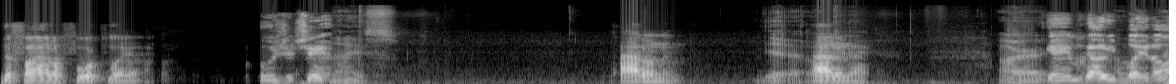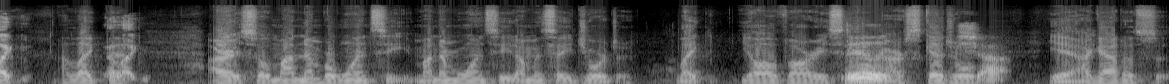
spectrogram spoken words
the Final Four playoff. Who's your champ? Nice. I don't know. Yeah. I don't know. All right. Game's got to be I played. I like it. I like I like it. All right, so my number one seed, my number one seed, I'm gonna say Georgia. Like y'all have already said, Really? our schedule. Shot. Yeah, I got us.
